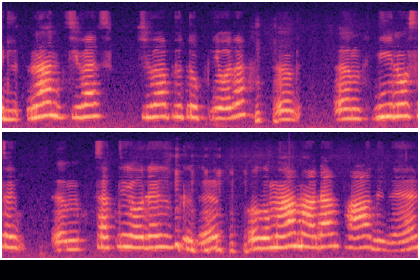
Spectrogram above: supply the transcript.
இது நான் சிவா சிவப்பு தொப்பியோட தீனோசர் சக்தியோட இருக்குது. ஒரு மாமா தான் பாடுறேன்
